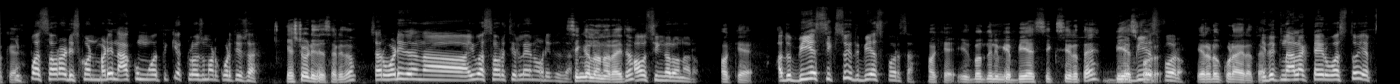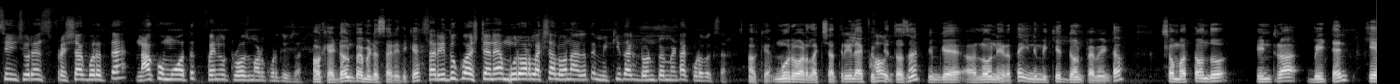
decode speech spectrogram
ಓಕೆ ಇಪ್ಪತ್ತು ಸಾವಿರ ಡಿಸ್ಕೌಂಟ್ ಮಾಡಿ ನಾಲ್ಕು ಮೂವತ್ತಕ್ಕೆ ಕ್ಲೋಸ್ ಮಾಡ್ಕೊಡ್ತೀವಿ ಸರ್. ಎಷ್ಟು ಹೊಡಿದೆ ಸರ್ ಇದು? ಸರ್ ಓಡಿದ ಐವತ್ತು ಸಾವಿರ ಚಿರ್ಲೆ ನೋಡಿದೆ ಸರ್. ಸಿಂಗಲ್ ಓನರ್ ಇದು? ಹೌದು ಸಿಂಗಲ್ ಓನರ್ ಓಕೆ ಅದು ಬಿ ಎಸ್ ಸಿಕ್ಸ್ ಇದು B S four sir. Okay ಇದು ಬಂದು ನಿಮಗೆ ಬಿ ಎಸ್ ಸಿಕ್ಸ್ ಇರುತ್ತೆ B S B S four ಎರಡು ಕೂಡ ಇರುತ್ತೆ. ಇದಕ್ಕೆ ನಾಲ್ಕು ಟೈರ್ ವಸ್ತು ಎಫ್ ಸಿ ಇನ್ಶೂರೆನ್ಸ್ ಫ್ರೆಶ್ ಆಗಿ ಬರುತ್ತೆ. ನಾಲ್ಕು ಮೂವತ್ತಕ್ಕೆ ಫೈನಲ್ ಕ್ಲೋಸ್ ಮಾಡ್ಕೊಡ್ತೀವಿ sir. Okay down payment sir ಇದಕ್ಕೆ? ಸರ್ ಇದಕ್ಕೂ ಅಷ್ಟೇ ಮೂರುವರೆ ಲಕ್ಷ ಲೋನ್ ಆಗುತ್ತೆ. ಮಿಕ್ಕಿದಾಗ ಡೌನ್ ಪೇಮೆಂಟ್ ಆಗಿ ಕೊಡ್ಬೇಕು ಸರ್. ಓಕೆ ಮೂರುವರೆ lakh three lakh fifty. Thousand ನಿಮಗೆ ಲೋನ್ ಇರುತ್ತೆ. ಇನ್ನು ಮಿಕ್ಕಿದ ಡೌನ್ ಪೇಮೆಂಟು ಸೊ ಮತ್ತೊಂದು Intra B ten K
